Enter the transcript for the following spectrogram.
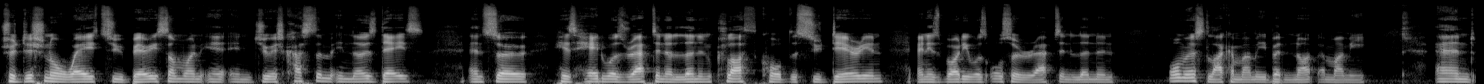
traditional way to bury someone in, in Jewish custom in those days. And so his head was wrapped in a linen cloth called the sudarion, and his body was also wrapped in linen, almost like a mummy, but not a mummy. And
